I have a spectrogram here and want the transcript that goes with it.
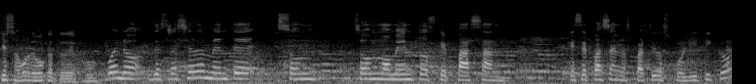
¿Qué sabor de boca te dejó? Bueno, desgraciadamente son, son momentos que pasan que se pasa en los partidos políticos.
